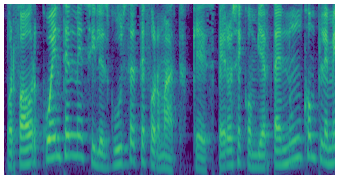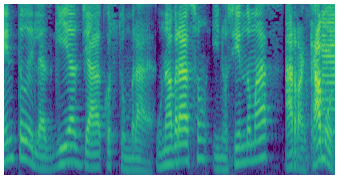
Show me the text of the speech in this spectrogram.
Por favor cuéntenme si les gusta este formato, que espero se convierta en un complemento de las guías ya acostumbradas. Un abrazo y no siendo más, ¡arrancamos!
